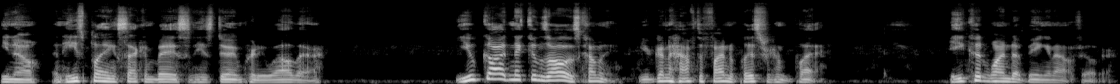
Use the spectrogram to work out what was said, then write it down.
you know, and he's playing second base and he's doing pretty well there. You've got Nick Gonzalez coming. You're going to have to find a place for him to play. He could wind up being an outfielder.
